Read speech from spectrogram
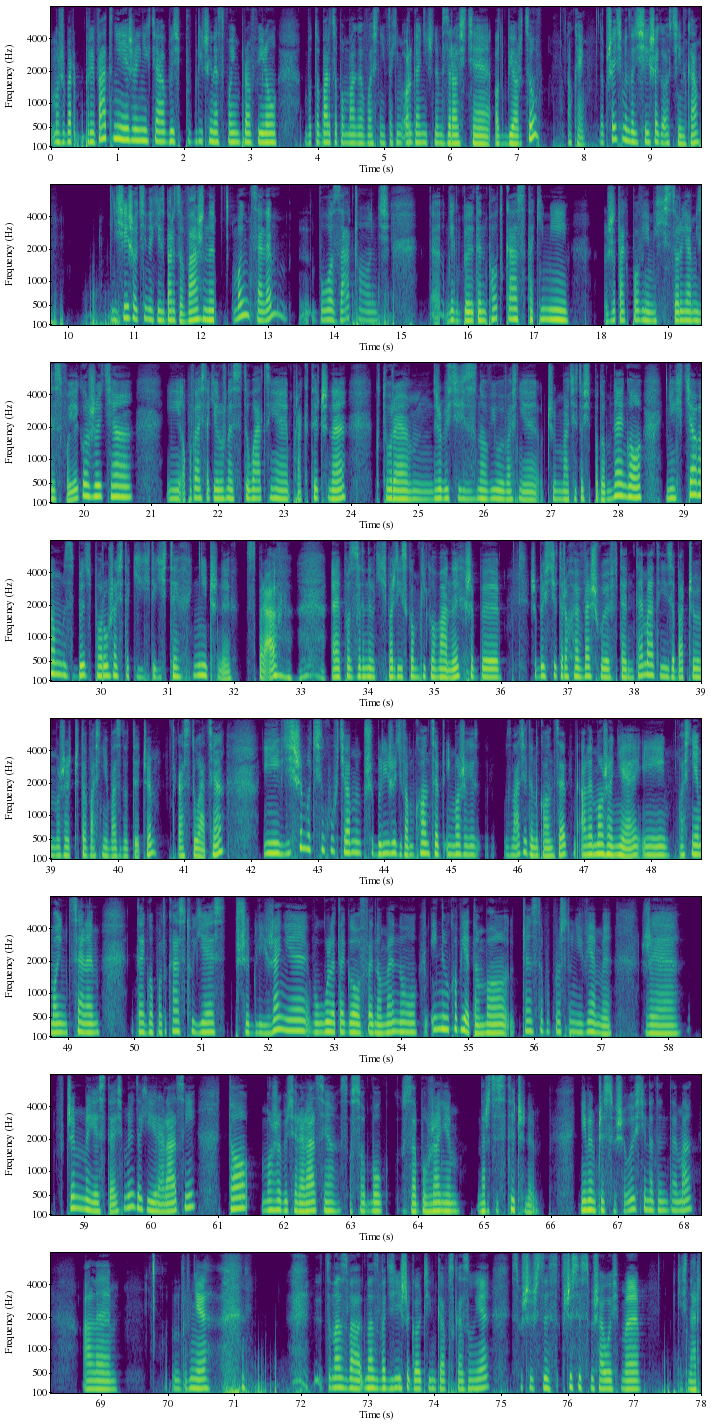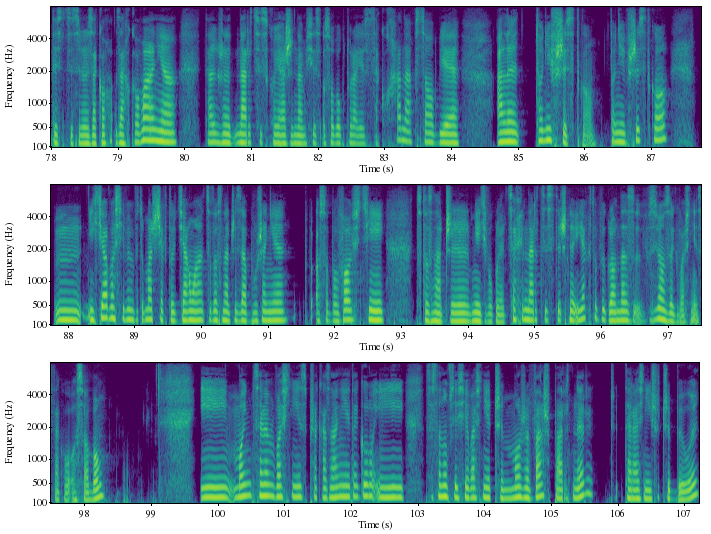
może prywatnie, jeżeli nie chciałabyś publicznie na swoim profilu, bo to bardzo pomaga właśnie w takim organicznym wzroście odbiorców. Ok, to przejdźmy do dzisiejszego odcinka. Dzisiejszy odcinek jest bardzo ważny. Moim celem było zacząć jakby ten podcast takimi, że tak powiem, historiami ze swojego życia i opowiadać takie różne sytuacje praktyczne, które, żebyście się zastanowiły właśnie, czy macie coś podobnego. Nie chciałam zbyt poruszać takich, takich technicznych spraw e, pod względem jakichś bardziej skomplikowanych, żeby, żebyście trochę weszły w ten temat i zobaczyły może, czy to właśnie Was dotyczy, taka sytuacja. I w dzisiejszym odcinku chciałabym przybliżyć Wam koncept i może znacie ten koncept, ale może nie. I właśnie moim celem tego podcastu jest przybliżenie w ogóle tego fenomenu innym kobietom, bo często po prostu nie wiemy, że w czym my jesteśmy, w takiej relacji, to może być relacja z osobą z zaburzeniem narcystycznym. Nie wiem, czy słyszałyście na ten temat, ale pewnie co nazwa, nazwa dzisiejszego odcinka wskazuje, wszyscy, wszyscy słyszałyśmy jakieś narcystyczne zachowania, także narcyz kojarzy nam się z osobą, która jest zakochana w sobie, ale to nie wszystko. To nie wszystko. Mm, I chciałabym się wytłumaczyć, jak to działa, co to znaczy zaburzenie osobowości, co to znaczy mieć w ogóle cechy narcystyczne i jak to wygląda w związek właśnie z taką osobą. I moim celem właśnie jest przekazanie tego i zastanówcie się właśnie, czy może wasz partner, czy teraźniejszy, czy były,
